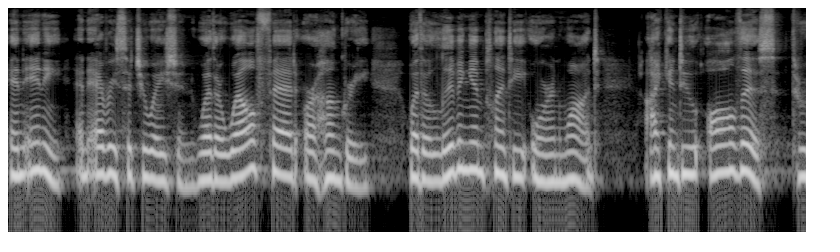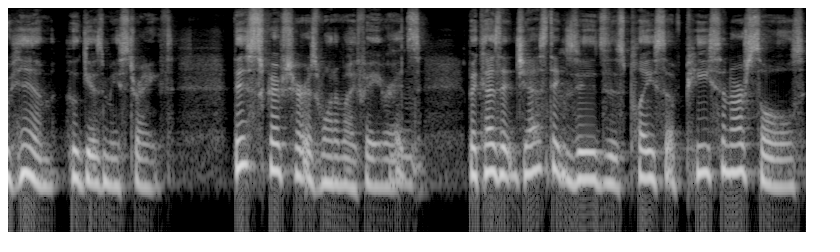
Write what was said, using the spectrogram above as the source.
in any and every situation, whether well fed or hungry, whether living in plenty or in want. I can do all this through him who gives me strength. This scripture is one of my favorites mm. because it just exudes this place of peace in our souls.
